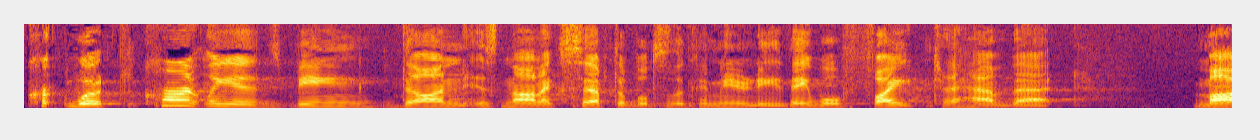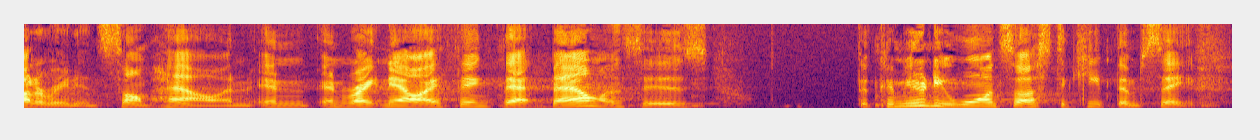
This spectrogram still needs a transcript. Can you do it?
cur- what currently is being done is not acceptable to the community, they will fight to have that moderated somehow. And, and, and right now, I think that balance is, the community wants us to keep them safe.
